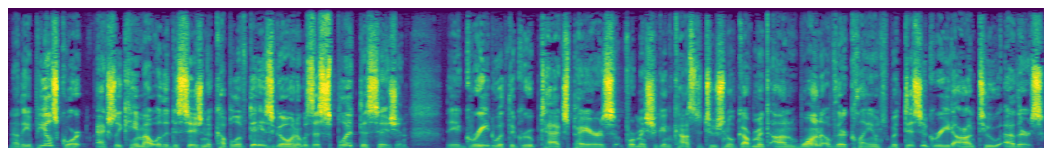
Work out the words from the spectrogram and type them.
Now, the appeals court actually came out with a decision a couple of days ago, and it was a split decision. They agreed with the group Taxpayers for Michigan Constitutional Government on one of their claims, but disagreed on two others.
